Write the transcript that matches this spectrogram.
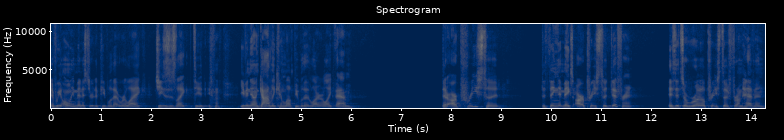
If we only minister to people that we're like, Jesus is like, dude, even the ungodly can love people that are like them. That our priesthood, the thing that makes our priesthood different, is it's a royal priesthood from heaven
